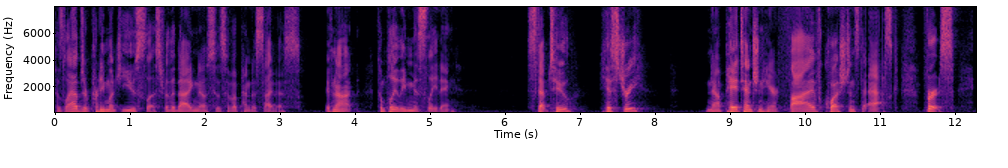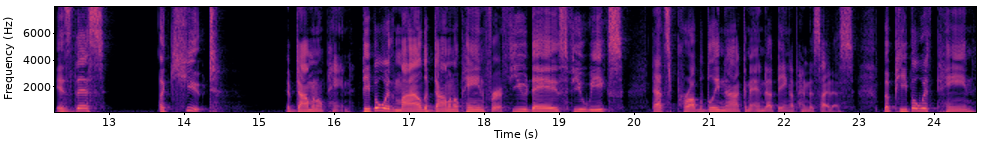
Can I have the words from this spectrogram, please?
because labs are pretty much useless for the diagnosis of appendicitis, if not completely misleading. Step two history. Now, pay attention here. Five questions to ask. First, is this acute abdominal pain? People with mild abdominal pain for a few days, few weeks, that's probably not going to end up being appendicitis. But people with pain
